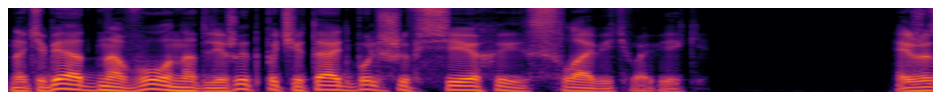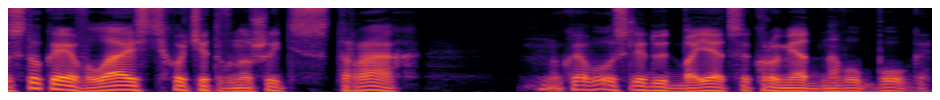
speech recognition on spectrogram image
Но тебя одного надлежит почитать больше всех и славить вовеки. И жестокая власть хочет внушить страх, но кого следует бояться, кроме одного Бога?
